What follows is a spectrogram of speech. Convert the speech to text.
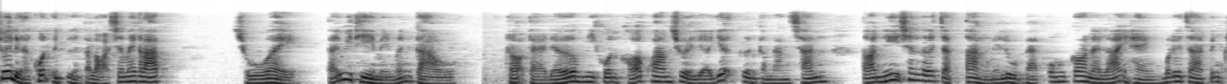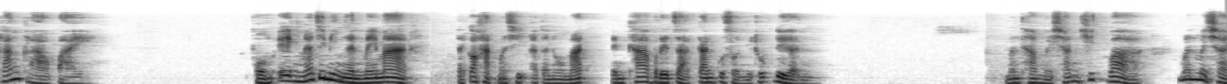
ช่วยเหลือคนอื่นๆ ตลอดใช่ไหมครับ ช่วย แต่วิธีไม่เหมือนเก่า เพราะแต่เดิมมีคนขอความช่วยเหลือเยอะเกินกำลังฉัน ตอนนี้ฉันเลยจัดตั้งในรูปแบบองค์กรหลายๆแห่งบริจาคเป็นครั้งคราวไป ผมเองแม้จะมีเงินไม่มาก แต่ก็หักบัญชีอัตโนมัติ เป็นค่าบริจาคการกุศลอยู่ทุกเดือน มันทำให้ฉันคิดว่ามันไม่ใช่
